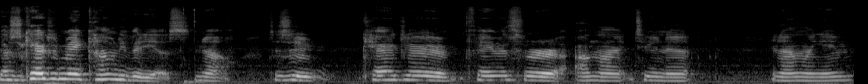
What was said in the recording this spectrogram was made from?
Does your character make comedy videos? No. Does your character famous for online to an, an online game?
